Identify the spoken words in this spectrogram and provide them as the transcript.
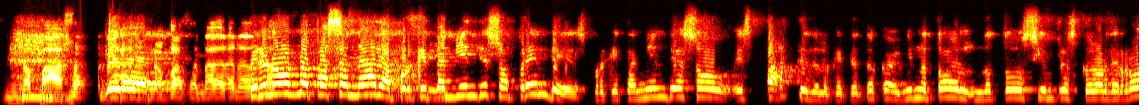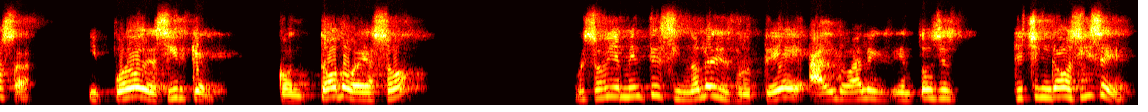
no pasa nada, no pasa nada, Pero no, no pasa nada, porque también de eso aprendes, porque también de eso es parte de lo que te toca vivir, no todo, no todo siempre es color de rosa. Y puedo decir que con todo eso, pues obviamente si no le disfruté, Aldo, Alex, entonces, ¿qué chingados hice?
